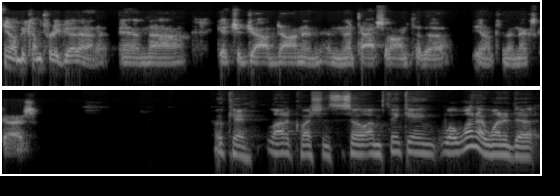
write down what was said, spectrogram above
you know become pretty good at it and uh, get your job done and, and then pass it on to the you know to the next guys okay a lot of questions so i'm thinking well one i wanted to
